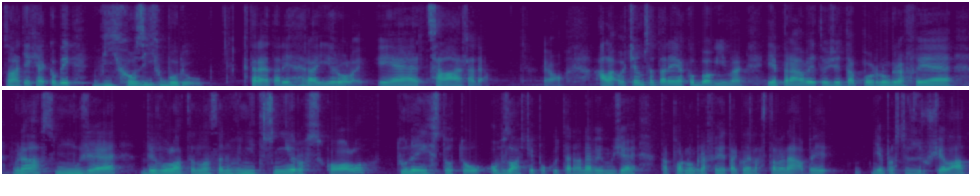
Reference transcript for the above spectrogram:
Znamená těch jakoby výchozích bodů, které tady hrají roli, je celá řada. Jo. Ale o čem se tady jako bavíme, je právě to, že ta pornografie v nás může vyvolat tenhle ten vnitřní rozkol, tu nejistotu, obzvláště pokud teda nevím, že ta pornografie je takhle nastavená, aby mě prostě vzrušila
